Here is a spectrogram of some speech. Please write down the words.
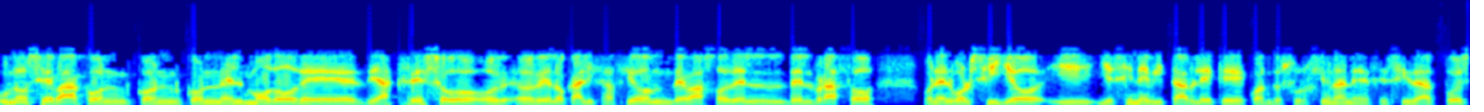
uno se va con, con, el modo de, de acceso o de, localización debajo del, del, brazo o en el bolsillo y, es inevitable que cuando surge una necesidad pues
